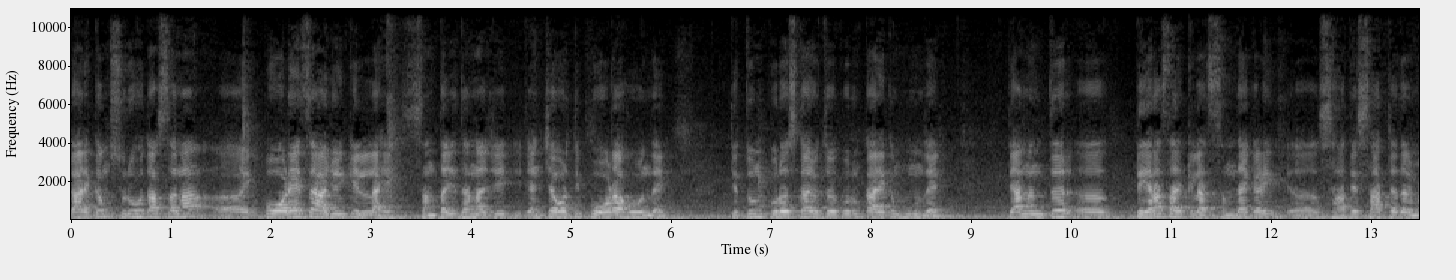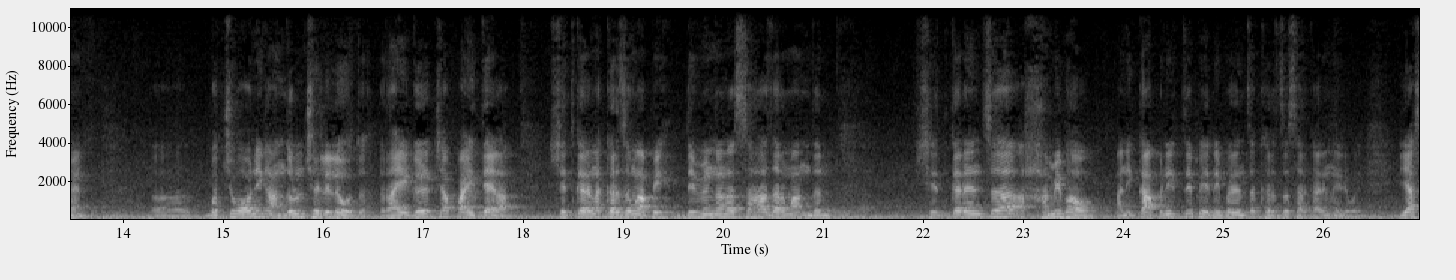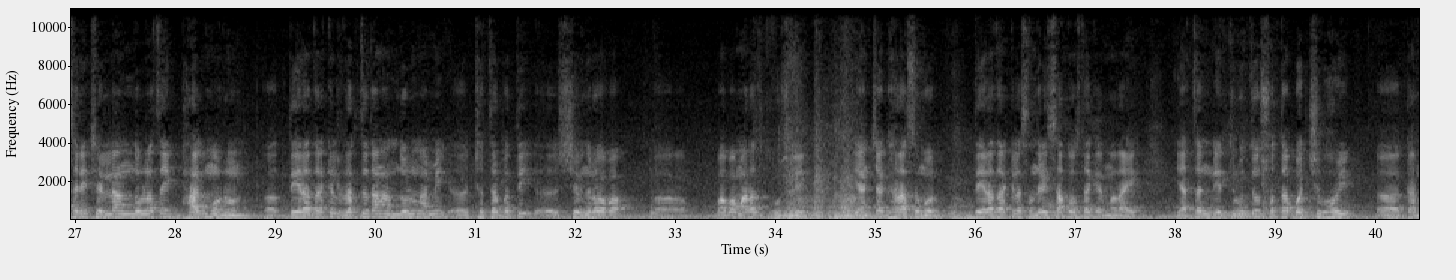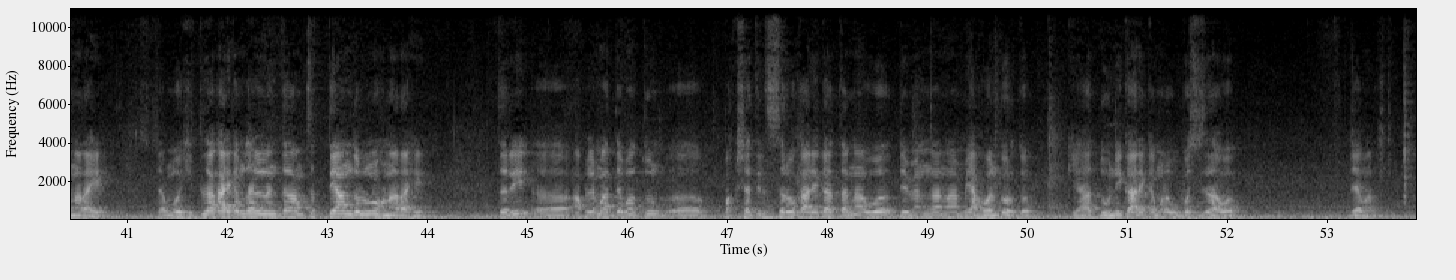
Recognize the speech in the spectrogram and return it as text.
कार्यक्रम सुरू होत असताना एक पोवाड्याचं आयोजन केलेलं आहे. संताजी धनाजी यांच्यावरती पोवाडा होऊन जाईल. तिथून पुरस्कार वितरण करून कार्यक्रम होऊन जाईल. त्यानंतर तेरा तारखेला संध्याकाळी सहा ते सातच्या दरम्यान बच्चू भाऊने एक आंदोलन छेडलेलं होतं. रायगडच्या पायथ्याला शेतकऱ्यांना कर्जमाफी दिव्यांगांना सहा हजार मानधन शेतकऱ्यांचा हमी भाव आणि कापणी ते पेरणीपर्यंतचा खर्च सरकारने निर्वहिला यासाठी छेडल्या आंदोलनाचा एक भाग म्हणून तेरा तारखेला रक्तदान आंदोलन आम्ही छत्रपती शिवेंद्रबाबा शिवेंद्र बाबा बाबा महाराज भोसले यांच्या घरासमोर तेरा तारखेला संध्याकाळी सात वाजता करणार आहे. याचं नेतृत्व स्वतः बच्चूभाऊ करणार आहे. त्यामुळे हितला कार्यक्रम झाल्यानंतर आमचं ते आंदोलन होणार आहे. तरी आपल्या माध्यमातून पक्षातील सर्व कार्यकर्त्यांना व दिव्यांगांना मी आवाहन करतो की ह्या दोन्ही कार्यक्रमाला उपस्थित राहावं. जय महाराष्ट्र.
